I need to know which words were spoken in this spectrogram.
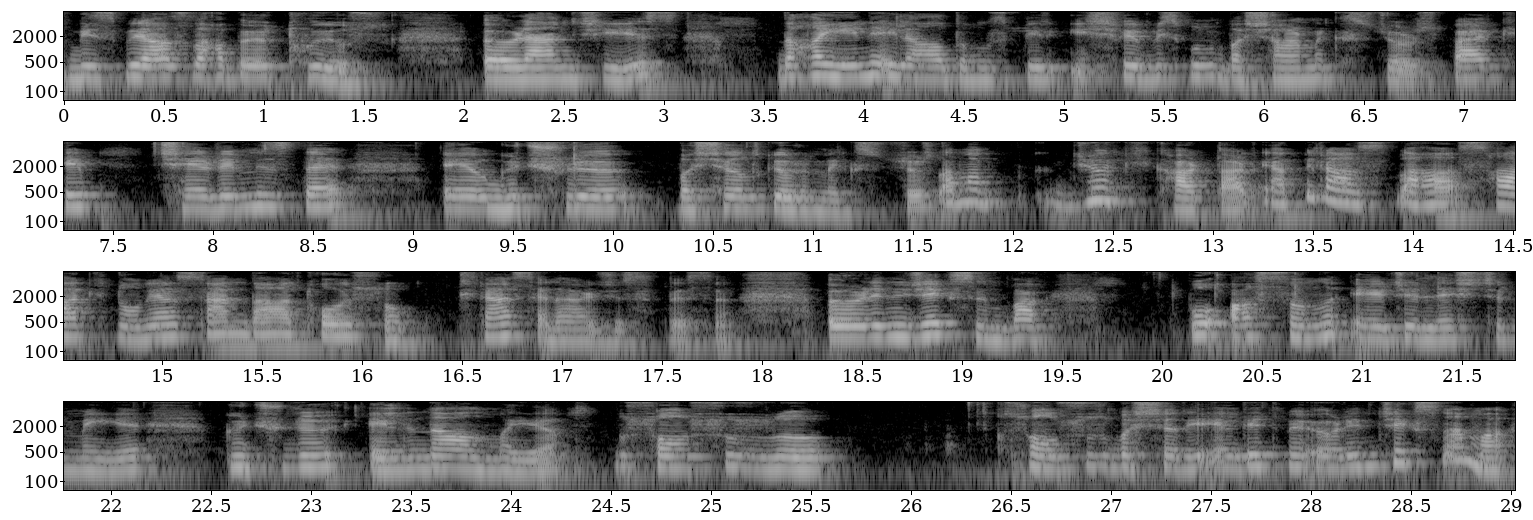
biz biraz daha böyle toyuz, öğrenciyiz. Daha yeni ele aldığımız bir iş ve biz bunu başarmak istiyoruz. Belki çevremizde e, güçlü, başarılı görünmek istiyoruz. Ama diyor ki kartlar ya biraz daha sakin ol. Yani sen daha toysun. Prens enerjisindesin. Öğreneceksin bak bu aslanı evcilleştirmeyi, gücünü eline almayı, bu sonsuzluğu, sonsuz başarıyı elde etmeyi öğreneceksin ama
